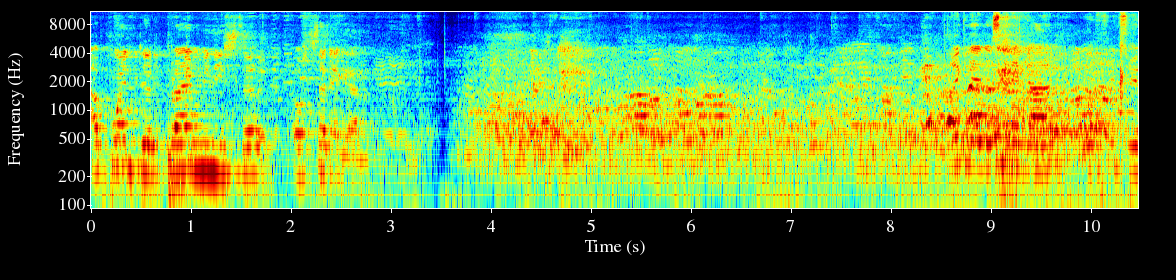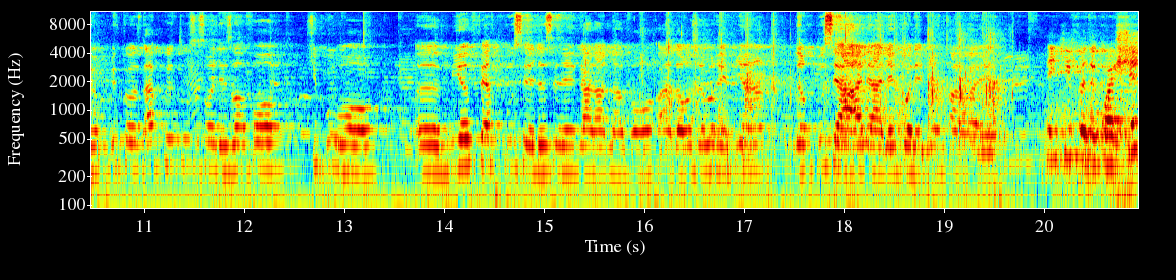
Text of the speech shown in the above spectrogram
appointed Prime Minister of Senegal? Régler le Sénégal au futur. Because après tout, ce sont les enfants qui pourront euh, mieux faire pousser le Sénégal en avant. Alors j'aimerais bien leur pousser à aller à l'école et bien travailler. Thank you for the question.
